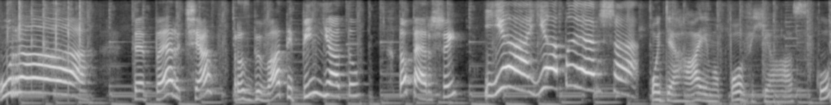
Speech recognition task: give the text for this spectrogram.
Ура! Тепер час розбивати піньяту. Хто перший? Я, я перша. Одягаємо пов'язку.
